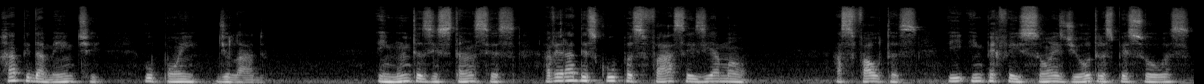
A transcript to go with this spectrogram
rapidamente o põe de lado. Em muitas instâncias, haverá desculpas fáceis e à mão. As faltas e imperfeições de outras pessoas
